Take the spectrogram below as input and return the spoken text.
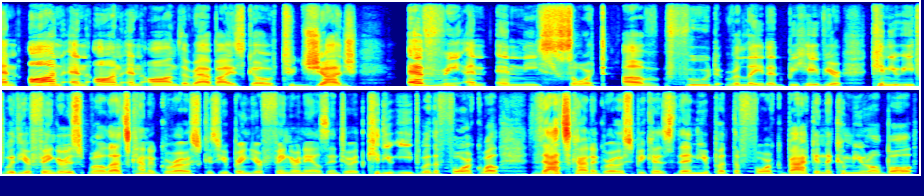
And on and on and on the rabbis go to judge every and any sort of food related behavior. Can you eat with your fingers? Well, that's kind of gross because you bring your fingernails into it. Can you eat with a fork? Well, that's kind of gross because then you put the fork back in the communal bowl.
